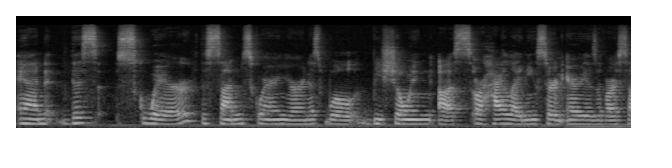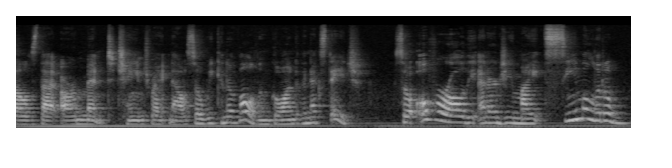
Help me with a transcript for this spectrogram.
and this square, the sun squaring Uranus, will be showing us or highlighting certain areas of ourselves that are meant to change right now so we can evolve and go on to the next stage. So overall, the energy might seem a little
